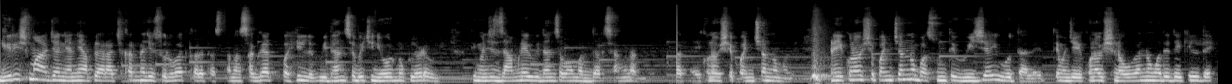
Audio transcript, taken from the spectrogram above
गिरीश महाजन यांनी आपल्या राजकारणाची सुरुवात करत असताना सगळ्यात पहिलं विधानसभेची निवडणूक लढवली. ती म्हणजे जामनेर विधानसभा मतदारसंघात एकोणीसशे पंच्याण्णवमध्ये. आणि एकोणीसशे पंच्याण्णवपासून ते विजयी होत आले. ते म्हणजे एकोणीसशे नव्याण्णवमध्ये देखील ते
